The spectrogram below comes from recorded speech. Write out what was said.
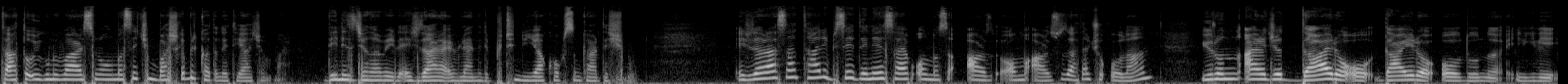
tahta uygun bir varisin olması için başka bir kadın ihtiyacım var. Deniz canavarı ile ejderha evlendiğinde bütün dünya korksun kardeşim. Ejderhasından talip ise deneye sahip olması arzu, olma arzusu zaten çok olan. Euron'un ayrıca daire, o, daire olduğunu ilgili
